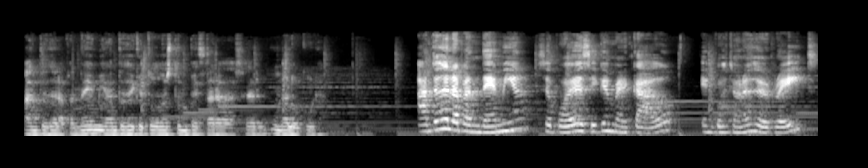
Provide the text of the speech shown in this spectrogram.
antes de la pandemia, antes de que todo esto empezara a ser una locura? Antes de la pandemia, se puede decir que el mercado en cuestiones de rates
